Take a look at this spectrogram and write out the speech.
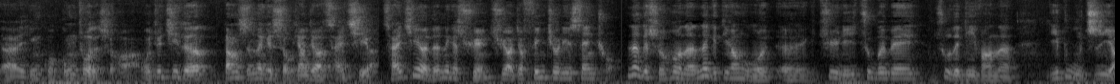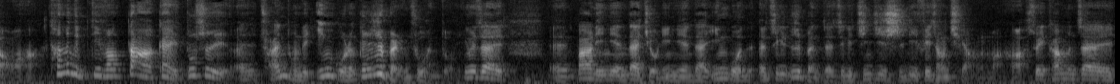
呃英国工作的时候啊，我就记得当时那个首相叫柴契尔，柴契尔的那个选区啊叫 Finchley Central，那个时候呢，那个地方我呃距离朱贝贝住的地方呢。一步之遥哈，他那个地方大概都是呃传统的英国人跟日本人住很多，因为在呃八零年代九零年代，英国的呃这个日本的这个经济实力非常强嘛哈，所以他们在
